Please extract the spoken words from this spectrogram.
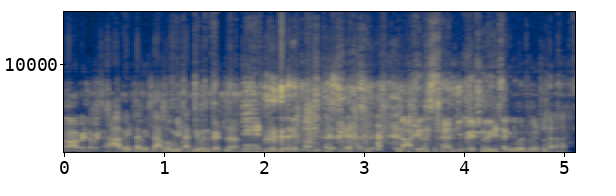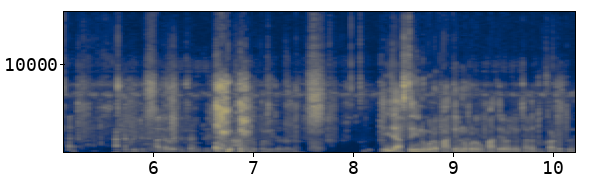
हा भेटला भेटला. हा भेटला भेटला. मग मी टाकली म्हणून भेटला. मी टाकली म्हणून भेटला. आता. आता हा, पण. हे जास्त हिनो नको पात्री नको पात्री पाहिजे त्याला धुकाट होतोय.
